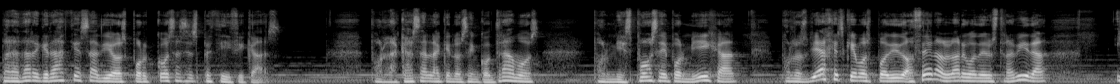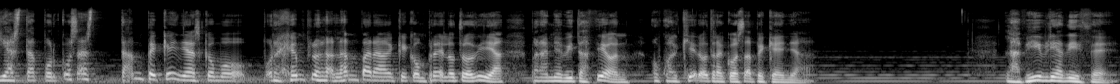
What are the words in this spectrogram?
para dar gracias a Dios por cosas específicas. Por la casa en la que nos encontramos, por mi esposa y por mi hija, por los viajes que hemos podido hacer a lo largo de nuestra vida y hasta por cosas tan pequeñas como, por ejemplo, la lámpara que compré el otro día para mi habitación o cualquier otra cosa pequeña. La Biblia dice,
